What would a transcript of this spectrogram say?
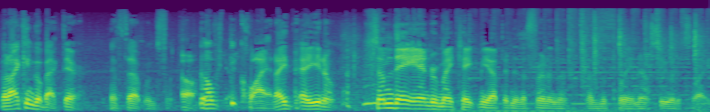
but I can go back there if that one's fun. Oh, no, okay. be quiet. I, I, you know, someday Andrew might take me up into the front of the of the plane. I'll see what it's like.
